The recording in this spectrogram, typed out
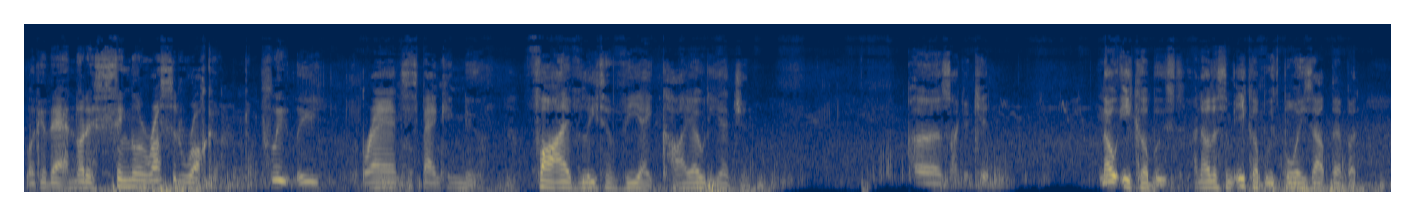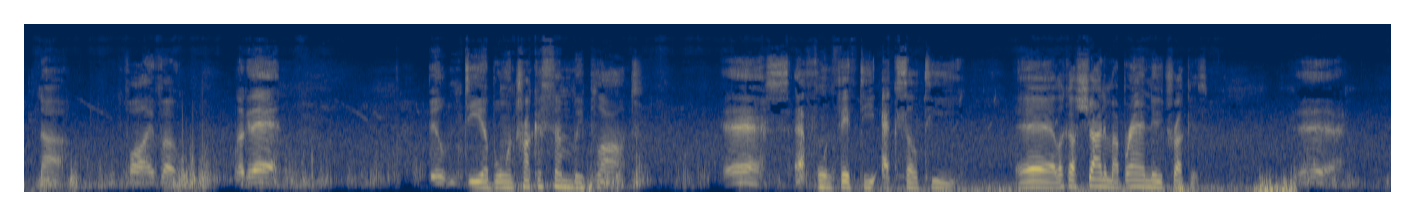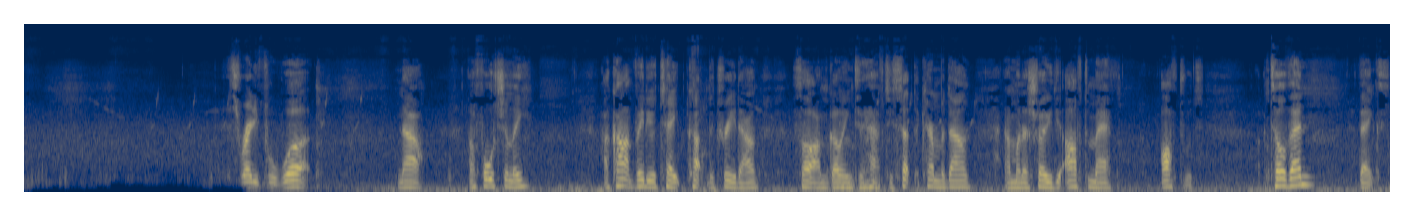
Look at that, not a single rusted rocker. Completely brand spanking new. Five liter V8 Coyote engine purrs like a kitten. No EcoBoost. I know there's some EcoBoost boys out there, but nah. 5 -0. Look at that. Built in Dearborn Truck Assembly Plant. Yes, F-150 XLT. Yeah, look how shiny my brand new truck is. Yeah. It's ready for work. Now, unfortunately, I can't videotape cut the tree down, so I'm going to have to set the camera down. I'm going to show you the aftermath afterwards. Until then, thanks.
